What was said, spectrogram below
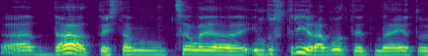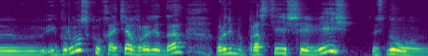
А, да, то есть там целая индустрия работает на эту игрушку, хотя вроде да, вроде бы простейшая вещь, то есть, ну,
